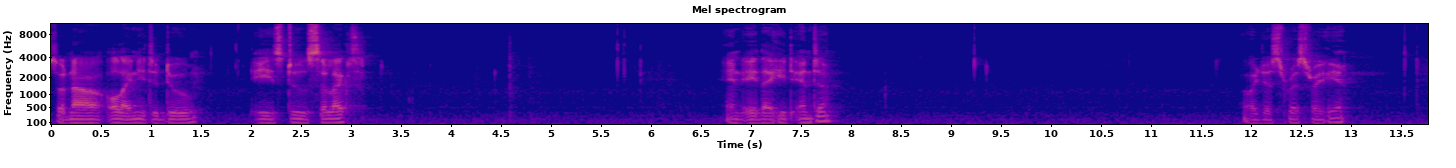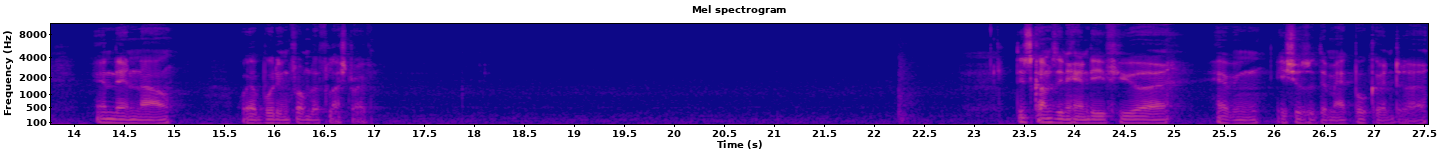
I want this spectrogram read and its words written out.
So now all I need to do is to select and either hit enter or just press right here and then now we're booting from the flash drive. This comes in handy if you are having issues with the MacBook and uh,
